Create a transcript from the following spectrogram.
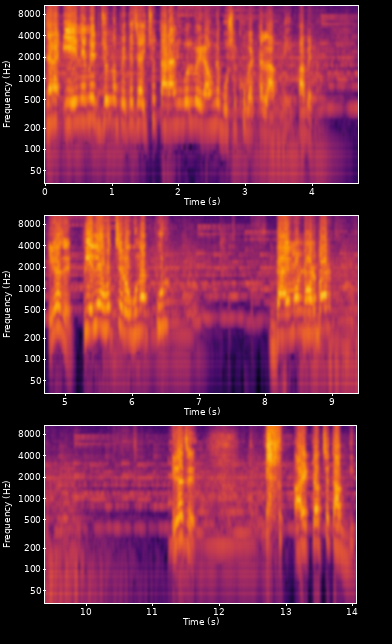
যারা এএনএম এর জন্য পেতে চাইছো, তারা আমি বলব, এই রাউন্ডে বসে খুব একটা লাভ নেই। পাবে না। ঠিক আছে? পেলে হচ্ছে রঘুনাথপুর, ডায়মন্ড হারবার, ঠিক আছে? আরেকটা হচ্ছে কাকদ্বীপ।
